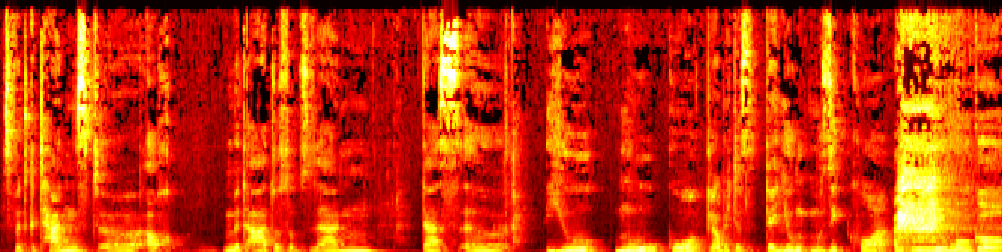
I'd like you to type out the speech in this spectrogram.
Es wird getanzt, äh, auch mit Artus sozusagen. Das äh, Jumugo, glaube ich, das, der Jugendmusikchor. Jumogo.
